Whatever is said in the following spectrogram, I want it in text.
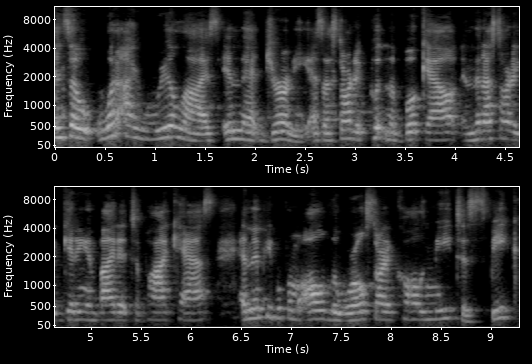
And so, what I realized in that journey, as I started putting the book out, and then I started getting invited to podcasts, and then people from all over the world started calling me to speak,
